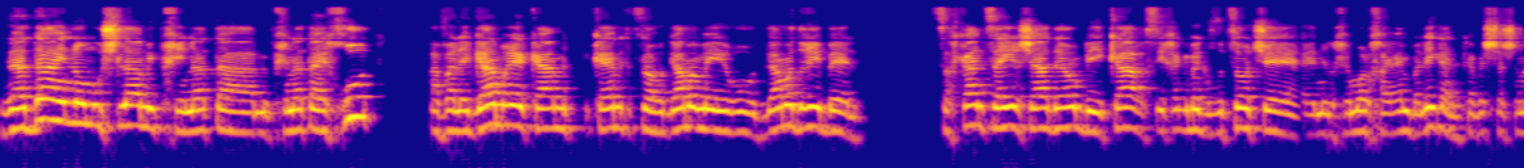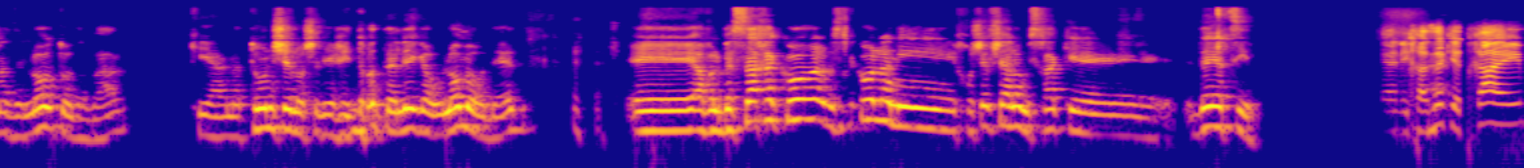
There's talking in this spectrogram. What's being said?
זה עדיין לא מושלם מבחינת, ה, מבחינת האיכות, אבל לגמרי קיים, קיימת אצלו גם המהירות, גם הדריבל, שחקן צעיר שעד היום בעיקר שיחק בקבוצות שנלחמו על חיים בליגה, אני מקווה שהשנה זה לא אותו דבר, כי הנתון שלו של ירידות הליגה הוא לא מעודד, אה, אבל בסך הכל, בסך הכל אני חושב שהיה לו משחק אה, די יציב. אני אחזק את חיים,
